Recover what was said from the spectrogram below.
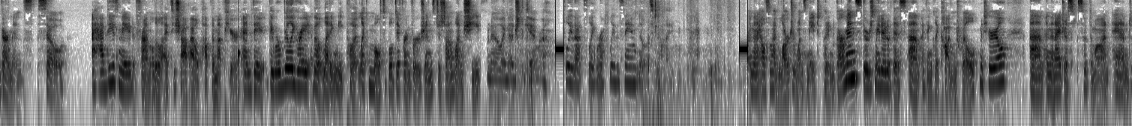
garments. So I had these made from a little Etsy shop. I will pop them up here. And they, they were really great about letting me put like multiple different versions just on one sheet. Oh no, I nudged the camera. Hopefully that's like roughly the same. No, it's too high. And then I also had larger ones made to put in garments. They're just made out of this, um, I think like cotton twill material. Um, and then I just sewed them on and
